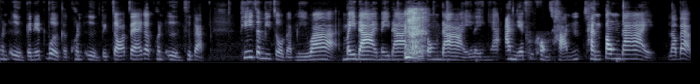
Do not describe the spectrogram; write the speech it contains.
คนอื่นไป network กับคนอื่น ไปจ้อแจ้กับคนอื่นคือแบบพี่จะมีโจทย์แบบนี้ว่าไม่ได้ไม่ได้ต้องได้อะไรเงี้ย อันนี้คือของฉันฉันต้องได้แล้วแบบ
